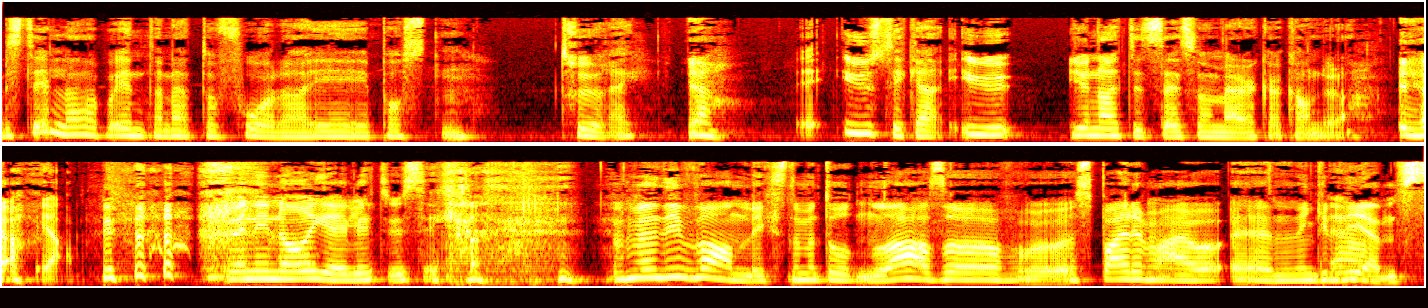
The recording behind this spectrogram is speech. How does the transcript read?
bestille det på internett og få det i posten. Tror jeg. Ja. Er Usikker. I United States of America kan du da. ja. Ja. Men i Norge er jeg litt usikker. Men de vanligste metodene, da? Altså, sperm er jo en ingrediens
